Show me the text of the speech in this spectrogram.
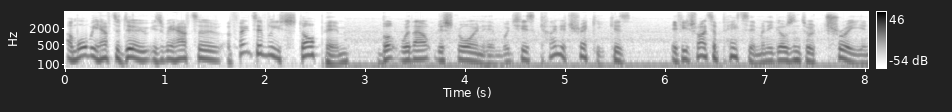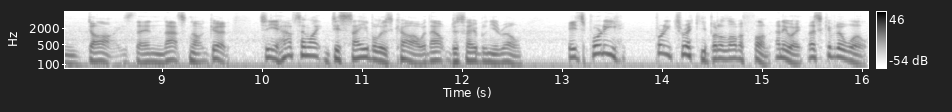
And what we have to do is we have to effectively stop him, but without destroying him, which is kind of tricky, because if you try to pit him and he goes into a tree and dies, then that's not good. So you have to, like, disable his car without disabling your own. It's pretty Pretty tricky, but a lot of fun. Anyway, let's give it a whirl.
